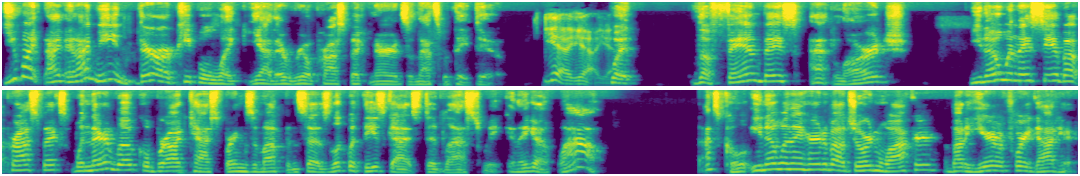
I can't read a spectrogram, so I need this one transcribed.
You might, I, and I mean, there are people like, yeah, they're real prospect nerds and that's what they do. Yeah, yeah, yeah. But the fan base at large, you know, when they see about prospects, when their local broadcast brings them up and says, look what these guys did last week. And they go, wow, that's cool. You know, when they heard about Jordan Walker about a year before he got here.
